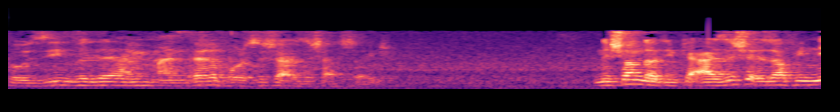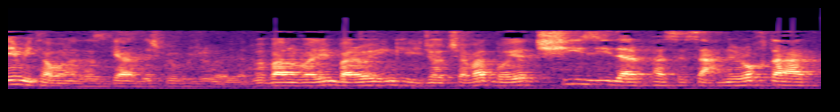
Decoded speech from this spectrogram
توضیح بده همین منطق پرسش ارزش افزایی نشان دادیم که ارزش اضافی نمی‌تواند از گردش به وجود آید و بنابراین برای اینکه ایجاد شود باید چیزی در پس صحنه رخ دهد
